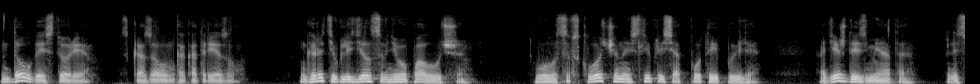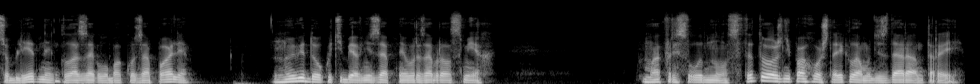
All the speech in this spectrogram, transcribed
«Долгая история», – сказал он, как отрезал. Гэрроти вгляделся в него получше. Волосы всклочены и слиплись от пота и пыли. Одежда измята, лицо бледное, глаза глубоко запали. «Ну, видок у тебя», – внезапно его разобрал смех. Макфрис улыбнулся. «Ты тоже не похож на рекламу дезодоранта, Рэй».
